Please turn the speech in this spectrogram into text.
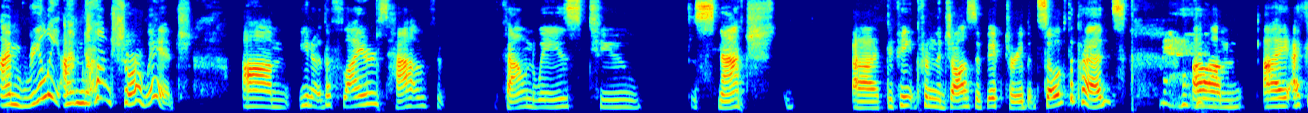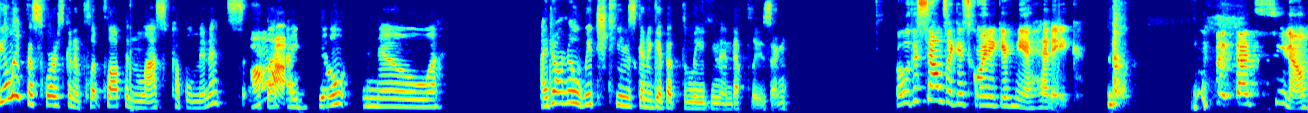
I'm really I'm not sure which. Um, you know, the Flyers have found ways to snatch uh, defeat from the jaws of victory, but so have the Preds. Um, I, I feel like the score is going to flip flop in the last couple minutes, ah. but I don't know. I don't know which team is going to give up the lead and end up losing. Oh, this sounds like it's going to give me a headache. but that's you know.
